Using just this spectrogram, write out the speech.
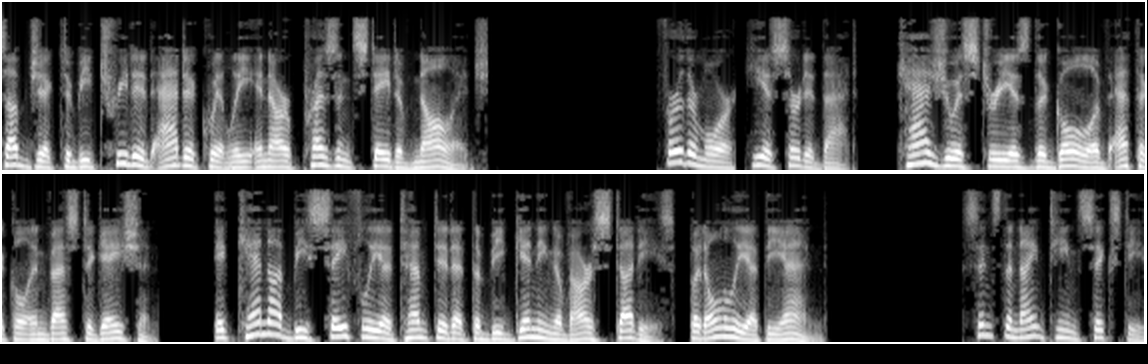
subject to be treated adequately in our present state of knowledge." Furthermore, he asserted that, "...casuistry is the goal of ethical investigation. It cannot be safely attempted at the beginning of our studies, but only at the end." Since the 1960s,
